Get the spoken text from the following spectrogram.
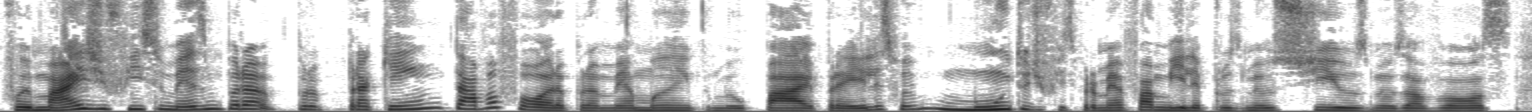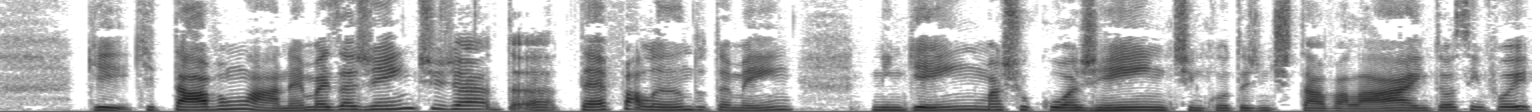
foi mais difícil mesmo para quem tava fora, para minha mãe, para meu pai, para eles foi muito difícil, para minha família, para os meus tios, meus avós que estavam lá, né? Mas a gente já, até falando também, ninguém machucou a gente enquanto a gente estava lá. Então, assim, foi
